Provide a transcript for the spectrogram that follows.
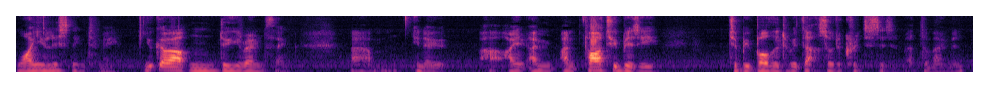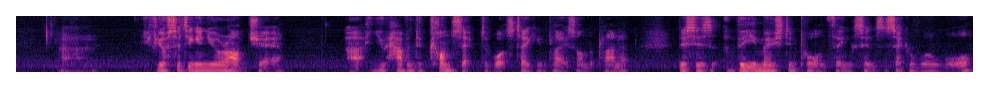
why are you listening to me? You go out and do your own thing. Um, you know, I, am I'm, I'm far too busy to be bothered with that sort of criticism at the moment. Uh, if you're sitting in your armchair, uh, you haven't a concept of what's taking place on the planet. This is the most important thing since the Second World War.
